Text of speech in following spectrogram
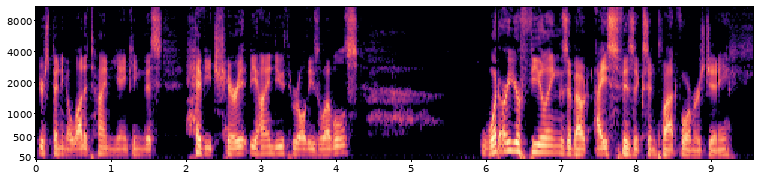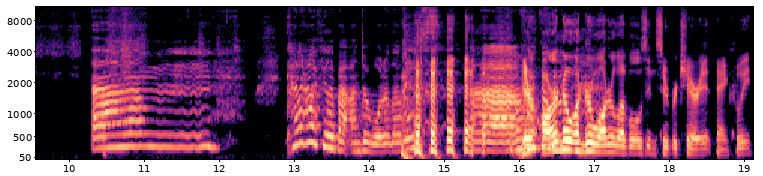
you're spending a lot of time yanking this heavy chariot behind you through all these levels. What are your feelings about ice physics in platformers, Jenny? Um, kind of how I feel about underwater levels. Um, there are no underwater levels in Super Chariot, thankfully.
